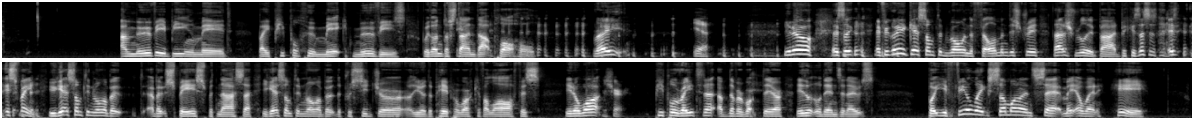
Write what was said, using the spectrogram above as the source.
a movie being made by people who make movies would understand that plot hole, right? Yeah, You know, it's like if you're going to get something wrong in the film industry, that's really bad because this is it's, it's fine. You get something wrong about about space with NASA, you get something wrong about the procedure, you know, the paperwork of a law office. You know what? sure. People writing it, I've never worked there. They don't know the ins and outs. But you feel like someone on set might have went, "Hey,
